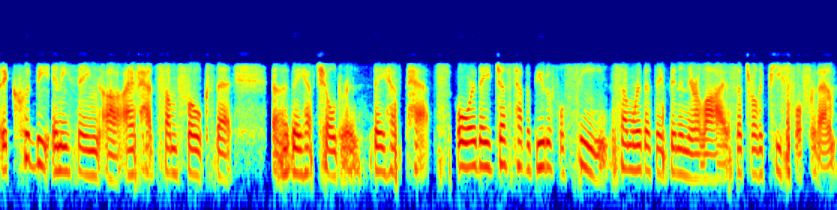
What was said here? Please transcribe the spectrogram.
It could be anything. Uh, I've had some folks that uh, they have children, they have pets, or they just have a beautiful scene somewhere that they've been in their lives that's really peaceful for them.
